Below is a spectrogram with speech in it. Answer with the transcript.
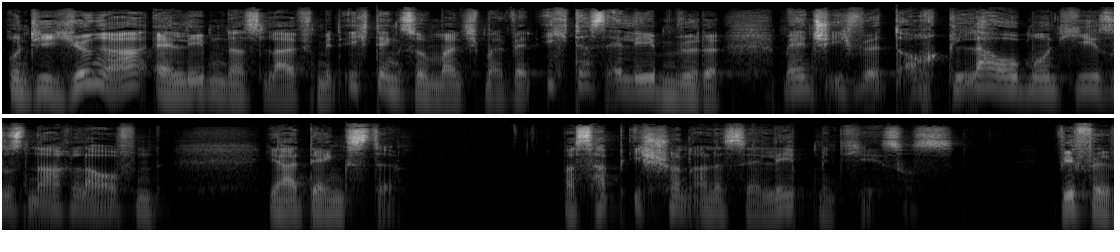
Und die Jünger erleben das live mit. Ich denke so manchmal, wenn ich das erleben würde, Mensch, ich würde auch glauben und Jesus nachlaufen. Ja, denkste, was hab ich schon alles erlebt mit Jesus? Wie viel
